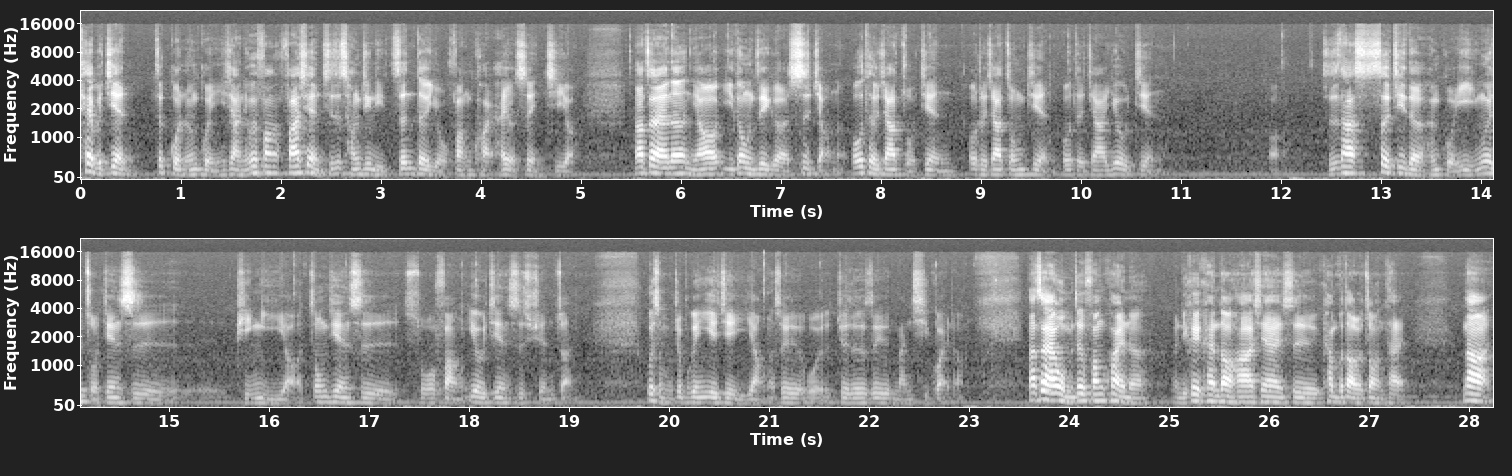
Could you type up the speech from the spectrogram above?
Tab 键这滚轮滚一下，你会发发现其实场景里真的有方块，还有摄影机哦。那再来呢，你要移动这个视角呢，Alt 加左键，Alt 加中键，Alt 加右键。只是它设计的很诡异，因为左键是平移哦，中间是缩放，右键是旋转，为什么就不跟业界一样了？所以我觉得这蛮奇怪的。那再来，我们这个方块呢，你可以看到它现在是看不到的状态。那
